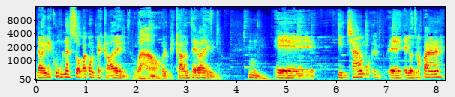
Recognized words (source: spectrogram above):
la vaina es como una sopa con el pescado adentro, o Wow. el pescado entero adentro. Mm. Eh, y chamo, eh, el otro pana,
